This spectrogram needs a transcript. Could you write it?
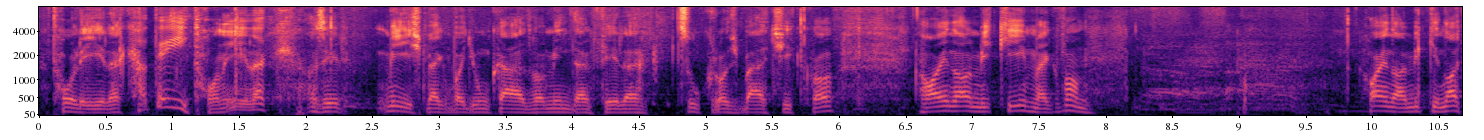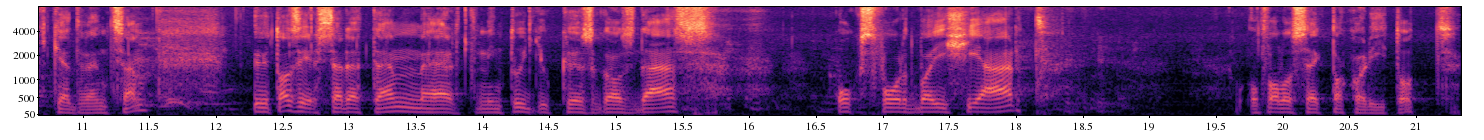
Hát hol élek? Hát én itthon élek, azért mi is meg vagyunk áldva mindenféle cukros bácsikkal. Hajnal Miki megvan? Hajnal Miki nagy kedvencem Őt azért szeretem, mert, mint tudjuk, közgazdász, Oxfordba is járt, ott valószínűleg takarított,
